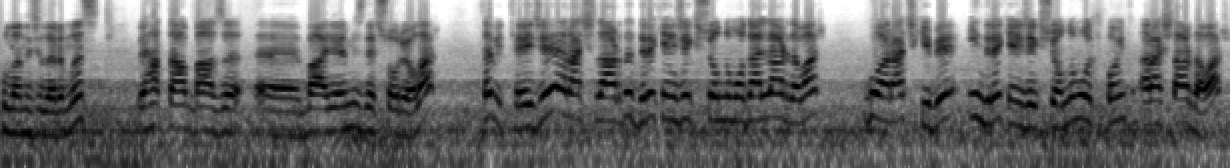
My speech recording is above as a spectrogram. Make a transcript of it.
kullanıcılarımız ve hatta bazı e, bayilerimiz de soruyorlar. Tabi TC araçlarda direkt enjeksiyonlu modeller de var. Bu araç gibi indirekt enjeksiyonlu multipoint araçlar da var.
